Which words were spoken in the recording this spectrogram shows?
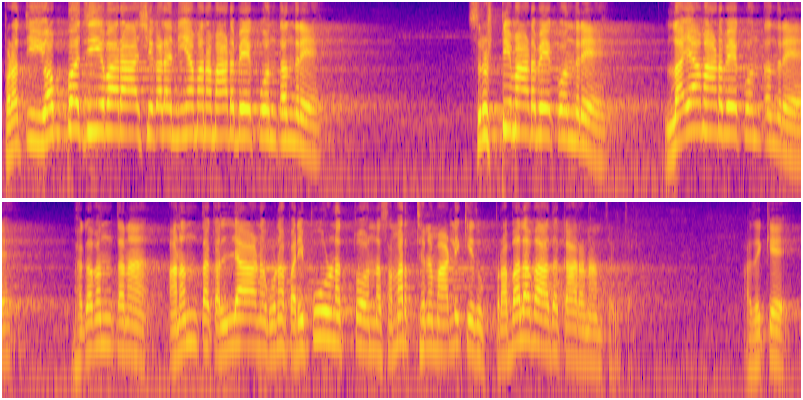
ಪ್ರತಿಯೊಬ್ಬ ಜೀವರಾಶಿಗಳ ನಿಯಮನ ಮಾಡಬೇಕು ಅಂತಂದರೆ, ಸೃಷ್ಟಿ ಮಾಡಬೇಕು ಅಂದರೆ, ಲಯ ಮಾಡಬೇಕು ಅಂತಂದರೆ, ಭಗವಂತನ ಅನಂತ ಕಲ್ಯಾಣ ಗುಣ ಪರಿಪೂರ್ಣತ್ವವನ್ನು ಸಮರ್ಥನೆ ಮಾಡಲಿಕ್ಕೆ ಇದು ಪ್ರಬಲವಾದ ಕಾರಣ ಅಂತ ಹೇಳ್ತಾರೆ. ಅದಕ್ಕೆ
